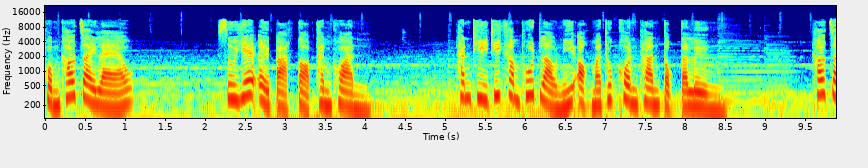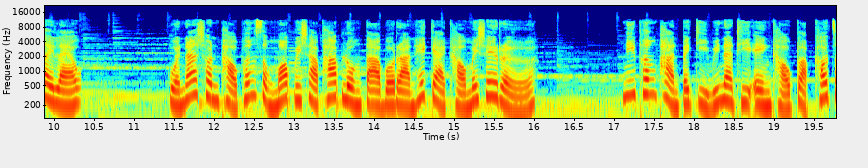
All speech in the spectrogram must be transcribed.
ผมเข้าใจแล้ว ซูเย่เอ่ยปากตอบทันควัน ทันทีที่คำพูดเหล่านี้ออกมาทุกคนพลันตกตะลึง เข้าใจแล้ว หัวหน้าชนเผ่าเพิ่งส่งมอบวิชาภาพลวงตาโบราณให้แก่เขาไม่ใช่เหรอ นี่เพิ่งผ่านไปกี่วินาทีเองเขากลับเข้าใจ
